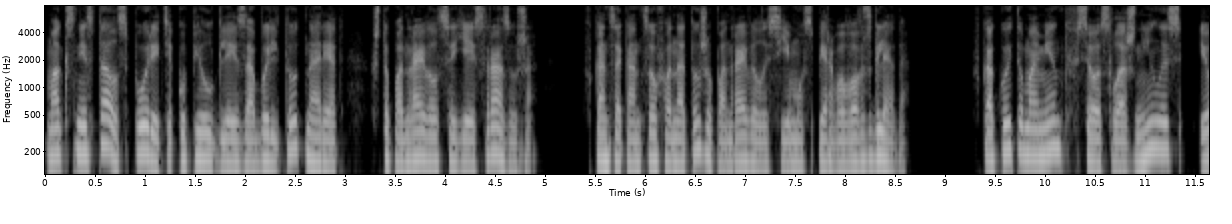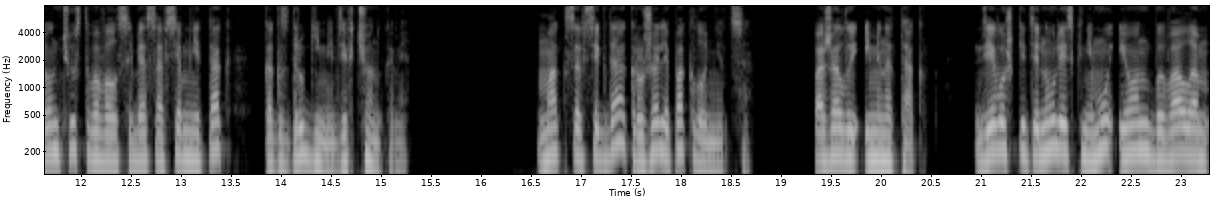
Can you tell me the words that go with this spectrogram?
Макс не стал спорить и купил для Изабель тот наряд, что понравился ей сразу же. В конце концов, она тоже понравилась ему с первого взгляда. В какой-то момент все осложнилось, и он чувствовал себя совсем не так, как с другими девчонками. Макса всегда окружали поклонницы. Пожалуй, именно так. Девушки тянулись к нему, и он, бывало,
